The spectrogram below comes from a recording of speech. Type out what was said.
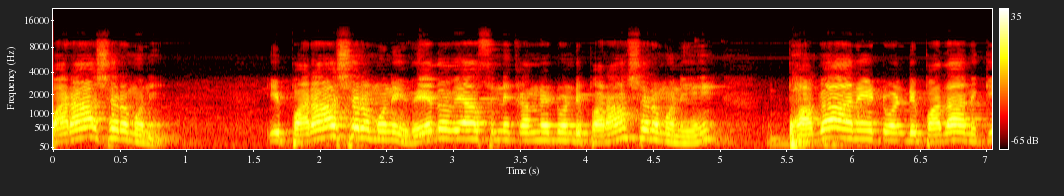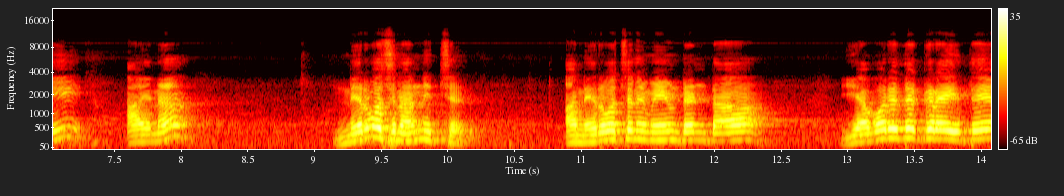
పరాశరముని. ఈ పరాశరముని వేదవ్యాసుని కన్నటువంటి పరాశరముని భగ అనేటువంటి పదానికి ఆయన నిర్వచనాన్ని ఇచ్చాడు. ఆ నిర్వచనం ఏమిటంట? ఎవరి దగ్గర అయితే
